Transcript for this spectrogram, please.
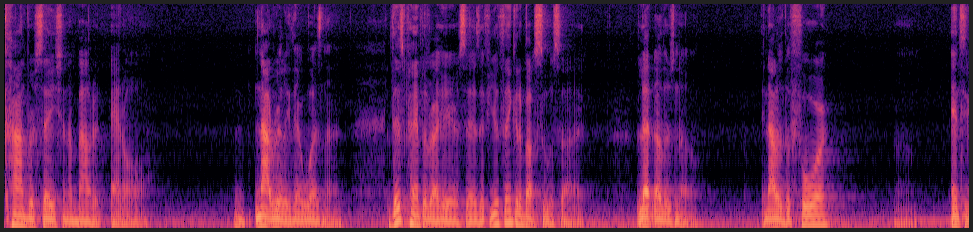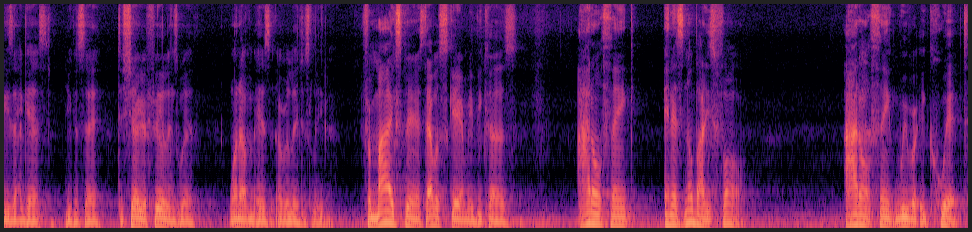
conversation about it at all. Not really, there was none. This pamphlet right here says if you're thinking about suicide, let others know. And out of the four um, entities, I guess you can say, to share your feelings with, one of them is a religious leader. From my experience, that would scare me because I don't think, and it's nobody's fault, I don't think we were equipped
